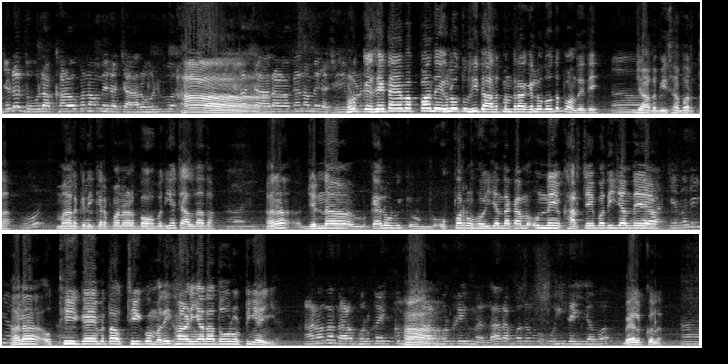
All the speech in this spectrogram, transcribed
ਜਿਹੜਾ 2 ਲੱਖ ਵਾਲਾ ਉਹ ਕਹਿੰਦਾ ਮੇਰਾ 4 ਹੋ ਜੂਗਾ। ਜਿਹੜਾ 4 ਹਾਂ ਵਾਲਾ ਕਹਿੰਦਾ ਮੇਰਾ 6 ਹੁਣ ਕਿਸੇ ਟਾਈਮ ਆਪਾਂ ਦੇਖ ਲਓ ਤੁਸੀਂ 10 15 ਕਿਲੋ ਦੁੱਧ ਪਾਉਂਦੇ ਤੇ। ਜਦ ਵੀ ਸਬਰ ਤਾਂ। ਹੋਰ? ਮਾਲਕ ਦੀ ਕਿਰਪਾ ਨਾਲ ਬਹੁਤ ਵਧੀਆ ਚੱਲਦਾ ਤਾ। ਹਾਂ ਜੀ। ਹਨਾ? ਜਿੰਨਾ ਕਹਿ ਲਓ ਵੀ ਉੱਪਰ ਨੂੰ ਹੋਈ ਜਾਂਦਾ ਕੰਮ ਉਨੇ ਖਰਚੇ ਵਧੀ ਜਾਂਦੇ ਆ। ਖਰਚੇ ਵਧੀ ਜਾਂਦੇ ਹਨਾ? ਉੱਥੀ ਗਏ ਮੈਂ ਤਾਂ ਉੱਥੀ ਘੁੰਮਦੀ ਖਾਣੀਆਂ ਦਾ ਦੋ ਰੋਟੀਆਂ ਹੀ ਆ। ਖਾਣਾ ਦਾ ਦਾਲ ਫੁਲਕਾ ਇੱਕ ਹਾਂ। ਦਾਲ ਫੁਲਕਾ ਹੀ ਮਿਲਦਾ ਰੱਬ ਤੋਂ ਉਹੀ ਦੇਈ ਜਾਵਾ ਬਿਲਕੁਲ। ਹਾਂ।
